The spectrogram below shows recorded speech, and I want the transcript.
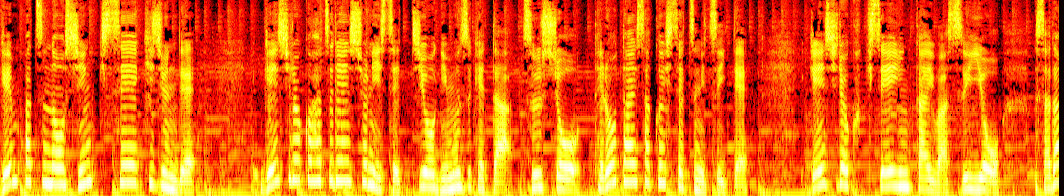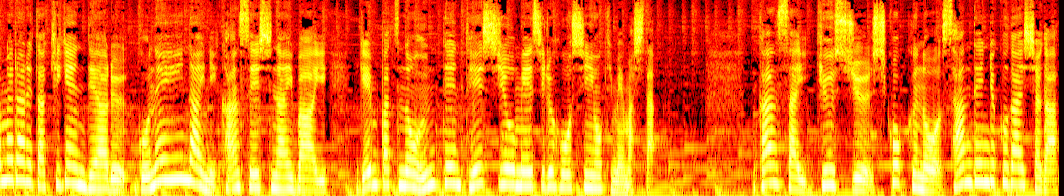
原発の新規制基準で原子力発電所に設置を義務付けた通称テロ対策施設について原子力規制委員会は水曜定められた期限である5年以内に完成しない場合原発の運転停止を命じる方針を決めました。関西、九州、四国の3電力会社が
